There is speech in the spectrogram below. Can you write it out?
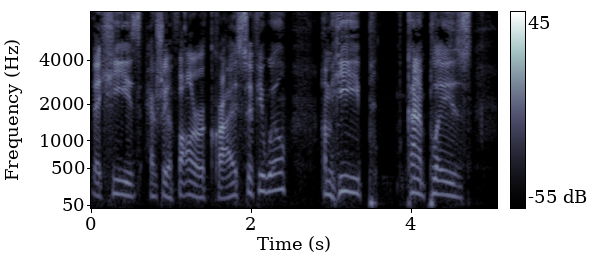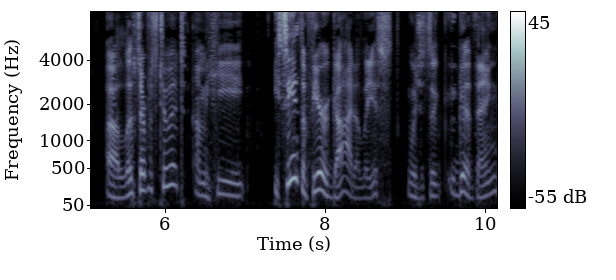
that he's actually a follower of Christ, if you will. Um, he p- kind of plays uh, lip service to it. Um, he he seems to fear of God at least, which is a good thing,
